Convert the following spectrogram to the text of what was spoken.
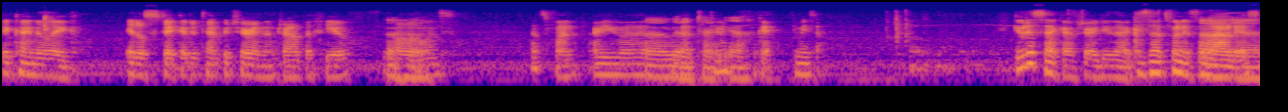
It kind of like it'll stick at a temperature and then drop a few all Uh-huh. at once. That's fun. Are you? Uh, Uh, I'm gonna to turn, yeah. Okay, give me a sec. Give it a sec after I do that, cause that's when it's the Oh, loudest.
